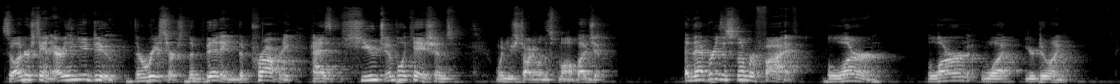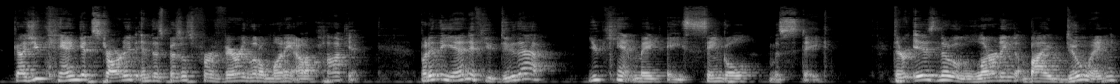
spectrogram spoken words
So understand everything you do, the research, the bidding, the property has huge implications when you're starting with a small budget. And that brings us to number five, learn learn what you're doing. Guys, you can get started in this business for very little money out of pocket. But in the end, if you do that, you can't make a single mistake. There is no learning by doing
